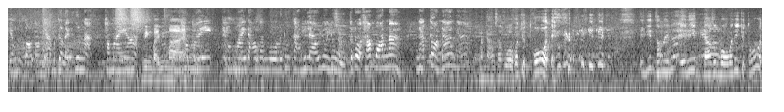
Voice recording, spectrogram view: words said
เกมบุกเราตอนเนี้ยมันเกิดอะไรขึ้นน่ะทำไมอะวิ่งไปวิ่งมาทำไมทำไมดาวซันโวฤดูกาลที่แล้วอยู่ๆกระโดดข้ามบอลน่ะนัดก่อนหน้าเนี้ย มันดาวซันโวก็จุดโทษเอง ไอ้นี่ทำไมเนี่ยไอ้นี่ดาวซันโวไม่ได้จุดโทษ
